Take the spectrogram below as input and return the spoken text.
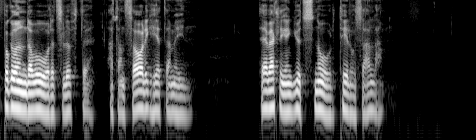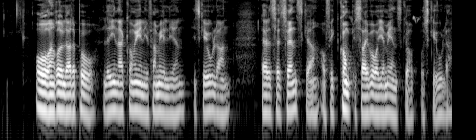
på grund av ordets löfte att hans salighet är min. Det är verkligen Guds nåd till oss alla. Åren rullade på. Lina kom in i familjen, i skolan. lärde sig svenska och fick kompisar i vår gemenskap och skola.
